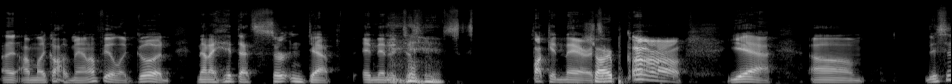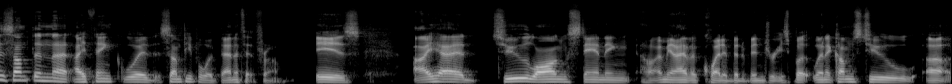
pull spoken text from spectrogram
I, I'm like, oh man, I'm feeling good. And then I hit that certain depth, and then it just fucking there, It's like, Sharp. "Ugh." yeah. Um, this is something that I think would some people would benefit from. Is I had two long-standing. Oh, I mean, I have a, quite a bit of injuries, but when it comes to uh,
